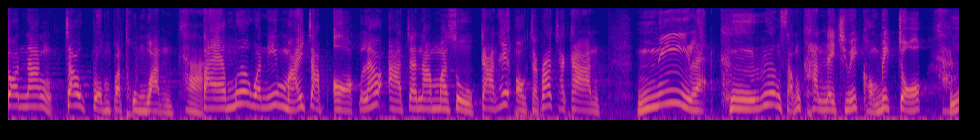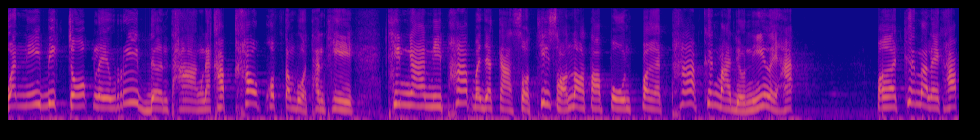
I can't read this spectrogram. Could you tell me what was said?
ก็นั่งเจ้ากรมปทุมวัน ค่ะ แต่เมื่อวันนี้หมายจับออกแล้วอาจจะนำมาสู่การให้ออกจากราชการ นี่แหละคือเรื่องสำคัญในชีวิตของบิ๊กโจ๊กค่ะ วันนี้บิ๊กโจ๊กเลยรีบเดินทางนะครับ เข้าพบตำรวจทันที ทีมงานมีภาพบรรยากาศสดที่สอนอตอปูน เปิดภาพขึ้นมาเดี๋ยวนี้เลยฮะ เปิดขึ้นมาเลยครับ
